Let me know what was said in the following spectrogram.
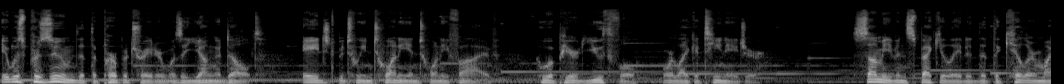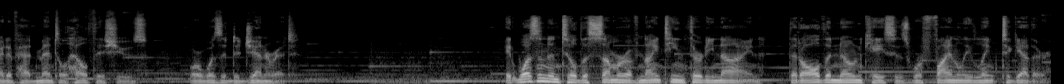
It was presumed that the perpetrator was a young adult, aged between 20 and 25, who appeared youthful or like a teenager. Some even speculated that the killer might have had mental health issues or was a degenerate. It wasn't until the summer of 1939 that all the known cases were finally linked together.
